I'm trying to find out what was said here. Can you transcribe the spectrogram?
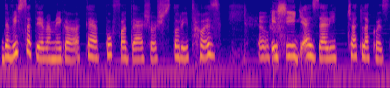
De visszatérve még a te puffadásos sztorithoz, Uf. és így ezzel így csatlakoz,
